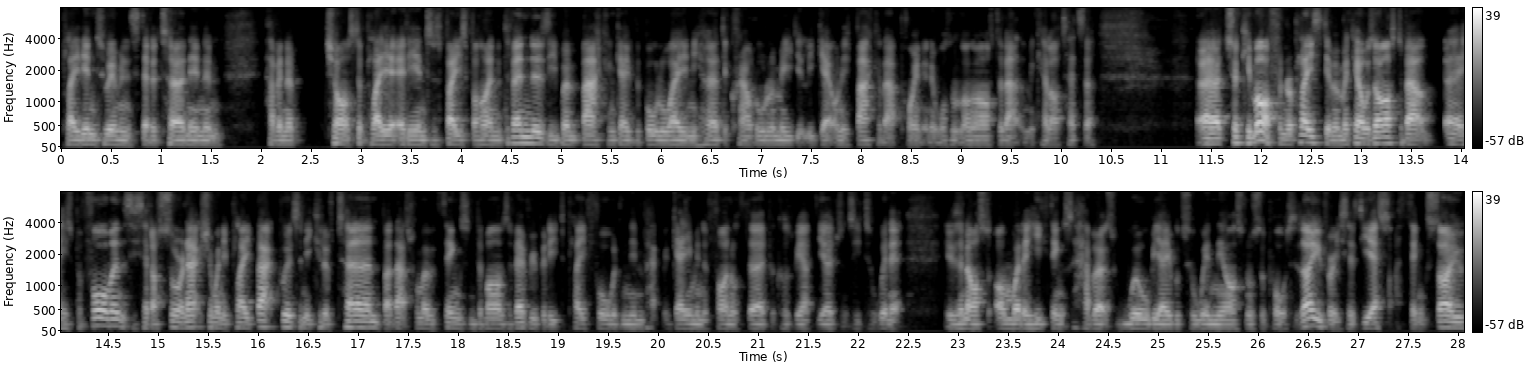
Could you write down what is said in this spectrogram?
played into him instead of turning and having a chance to play Eddie into space behind the defenders. He went back and gave the ball away, and he heard the crowd all immediately get on his back at that point. And it wasn't long after that that Mikel Arteta uh, took him off and replaced him. And Mikel was asked about uh, his performance. He said, I saw an action when he played backwards and he could have turned, but that's one of the things and demands of everybody to play forward and impact the game in the final third because we have the urgency to win it. He was asked on whether he thinks Havertz will be able to win the Arsenal supporters over. He says, Yes, I think so.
